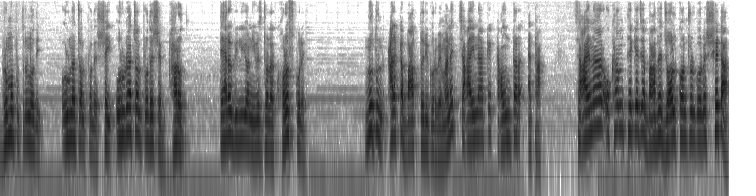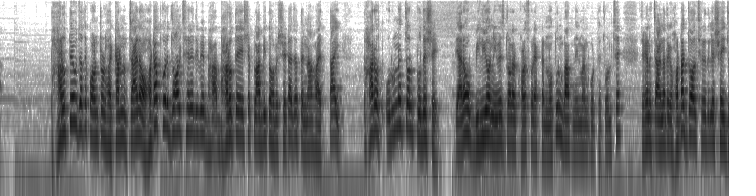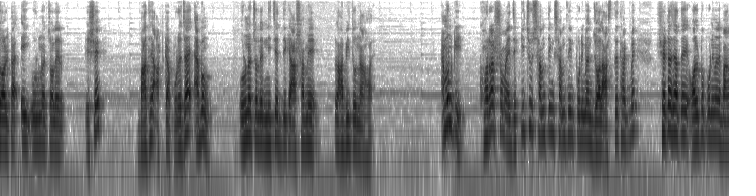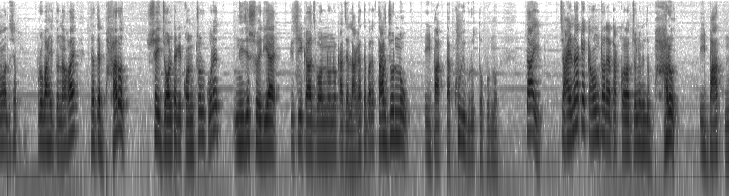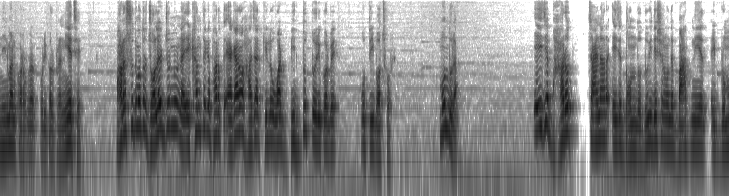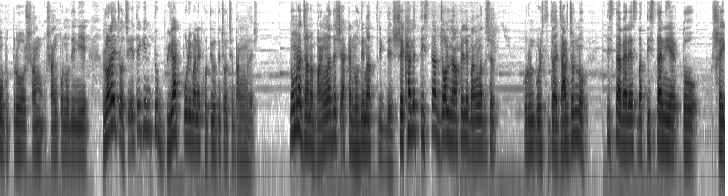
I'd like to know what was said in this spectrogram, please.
ব্রহ্মপুত্র নদী অরুণাচল প্রদেশ, সেই অরুণাচল প্রদেশে ভারত তেরো বিলিয়ন ইউএস ডলার খরচ করে নতুন আরেকটা বাঁধ তৈরি করবে মানে চায়নাকে কাউন্টার অ্যাটাক চায়নার ওখান থেকে যে বাঁধে জল কন্ট্রোল করবে, সেটা ভারতেও যাতে কন্ট্রোল হয়, কারণ চায়না হঠাৎ করে জল ছেড়ে দিবে ভারতে এসে প্লাবিত হবে, সেটা যাতে না হয়। তাই ভারত অরুণাচল প্রদেশে তেরো বিলিয়ন ইউএস ডলার খরচ করে একটা নতুন বাঁধ নির্মাণ করতে চলছে, যেখানে চায়না থেকে হঠাৎ জল ছেড়ে দিলে সেই জলটা এই অরুণাচলের এসে বাঁধে আটকা পড়ে যায় এবং অরুণাচলের নিচের দিকে আসামে প্লাবিত না হয়। এমনকি খরার সময় যে কিছু সামথিং সামথিং পরিমাণ জল আসতে থাকবে, সেটা যাতে অল্প পরিমাণে বাংলাদেশে প্রবাহিত না হয়, যাতে ভারত সেই জলটাকে কন্ট্রোল করে নিজস্ব এরিয়ায় কৃষিকাজ বা অন্যান্য কাজে লাগাতে পারে, তার জন্য এই বাঁধটা খুবই গুরুত্বপূর্ণ। তাই চায়নাকে কাউন্টার অ্যাটাক করার জন্য কিন্তু ভারত এই বাঁধ নির্মাণ করার পরিকল্পনা নিয়েছে। ভারত শুধুমাত্র জলের জন্য না এখান থেকে ভারত এগারো হাজার কিলোওয়াট বিদ্যুৎ তৈরি করবে প্রতি বছর। বন্ধুরা, এই যে ভারত, চায়নার এই যে দ্বন্দ্ব, দুই দেশের মধ্যে বাঁধ নিয়ে, এই ব্রহ্মপুত্র সাংপো নদী নিয়ে লড়াই চলছে, এতে কিন্তু বিরাট পরিমাণে ক্ষতি হতে চলছে বাংলাদেশ। তোমরা জানো, বাংলাদেশ একটা নদীমাতৃক দেশ। সেখানে তিস্তার জল না পেলে বাংলাদেশের করুণ পরিস্থিতি হয়। যার জন্য তিস্তা ব্যারেজ বা তিস্তা নিয়ে তো সেই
